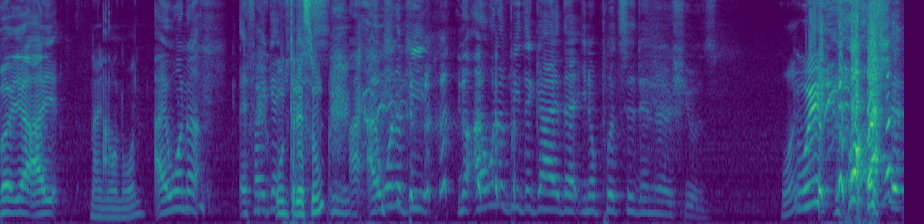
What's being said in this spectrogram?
but yeah, I 911. I wanna if I get Un kids, tresum. I, I wanna be you know I wanna be the guy that you know puts it in their shoes. What? Wait.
